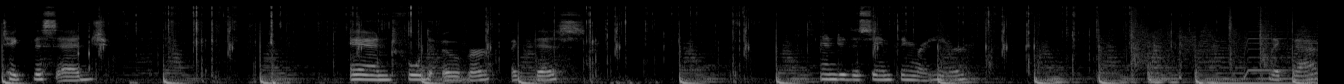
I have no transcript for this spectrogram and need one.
take this edge and fold it over like this and do the same thing right here like that.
